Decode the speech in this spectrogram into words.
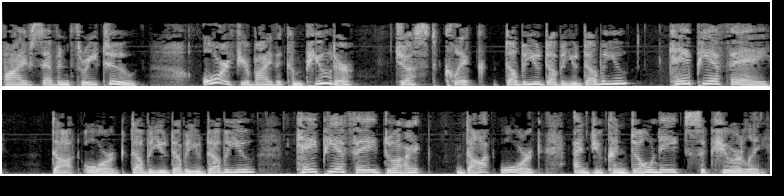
5732. Or if you're by the computer, just click www.kpfa.org, www.kpfa.org, and you can donate securely.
